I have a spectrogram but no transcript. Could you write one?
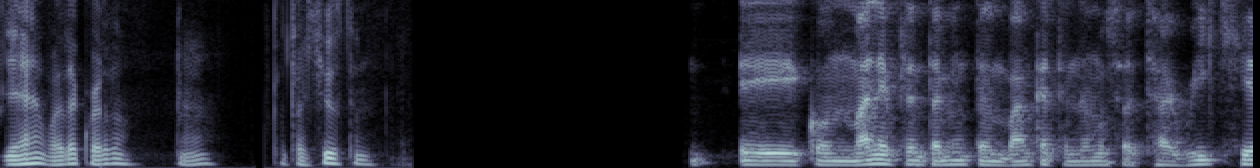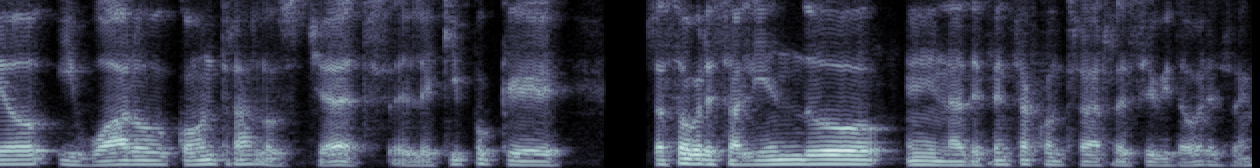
Ya, voy de acuerdo. Ya, Contra Houston. Eh, Con mal enfrentamiento en banca tenemos a Tyreek Hill y Waddle contra los Jets, el equipo que está sobresaliendo en la defensa contra recibidores, ¿eh?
